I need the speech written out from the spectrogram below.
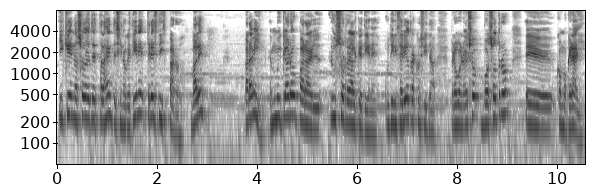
y que no solo detecta a la gente, sino que tiene tres disparos, ¿vale? Para mí es muy caro para el uso real que tiene. Utilizaría otras cositas. Pero bueno, eso vosotros eh, como queráis.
